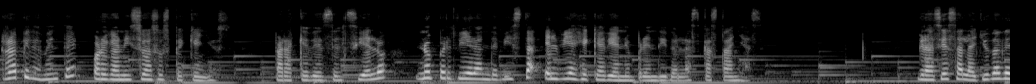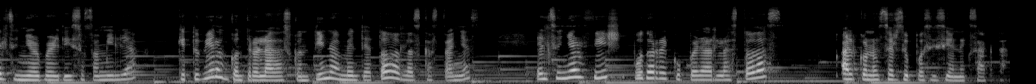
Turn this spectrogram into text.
Rápidamente organizó a sus pequeños para que desde el cielo no perdieran de vista el viaje que habían emprendido en las castañas. Gracias a la ayuda del señor Bird y su familia, que tuvieron controladas continuamente a todas las castañas, el señor Fish pudo recuperarlas todas al conocer su posición exacta.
